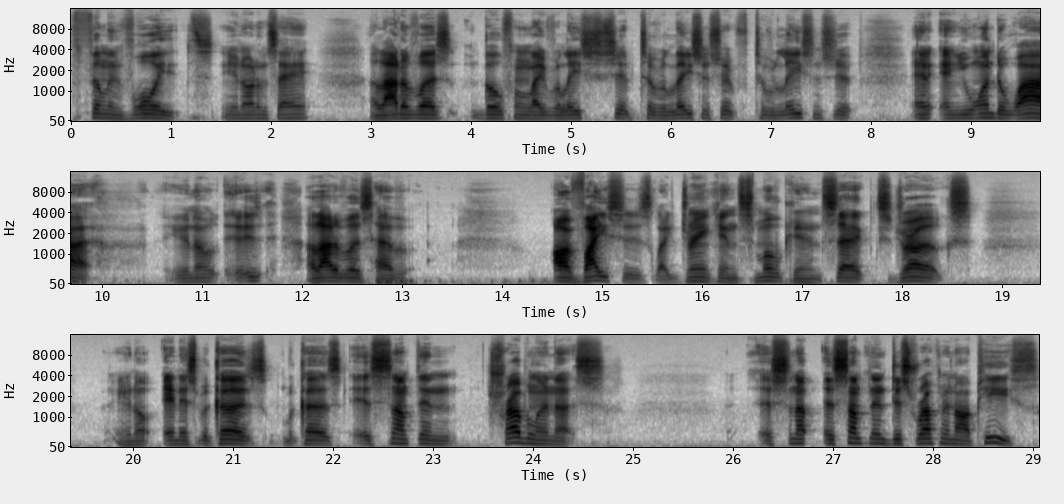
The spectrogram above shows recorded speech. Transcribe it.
feeling voids, you know what I'm saying? A lot of us go from like relationship to relationship to relationship and and you wonder why. You know, it, a lot of us have our vices like drinking, smoking, sex, drugs. You know, and it's because because it's something troubling us. It's it's something disrupting our peace.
